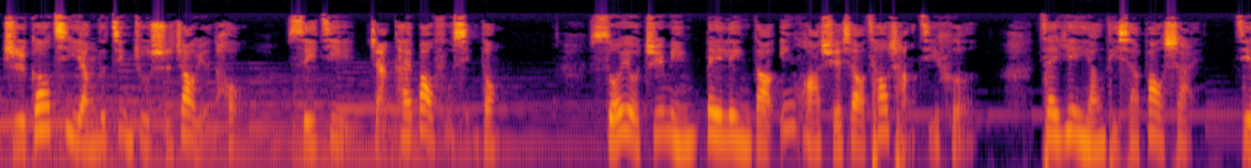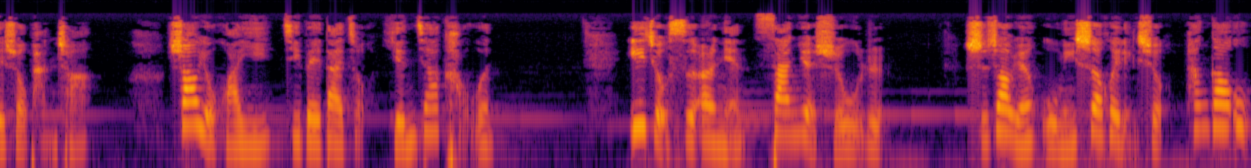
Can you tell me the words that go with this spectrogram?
趾高气扬地进驻石兆远后，随即展开报复行动。所有居民被令到英华学校操场集合，在艳阳底下暴晒，接受盘查，稍有怀疑即被带走。严加拷问。一九四二年三月十五日，石兆元五名社会领袖潘高物、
